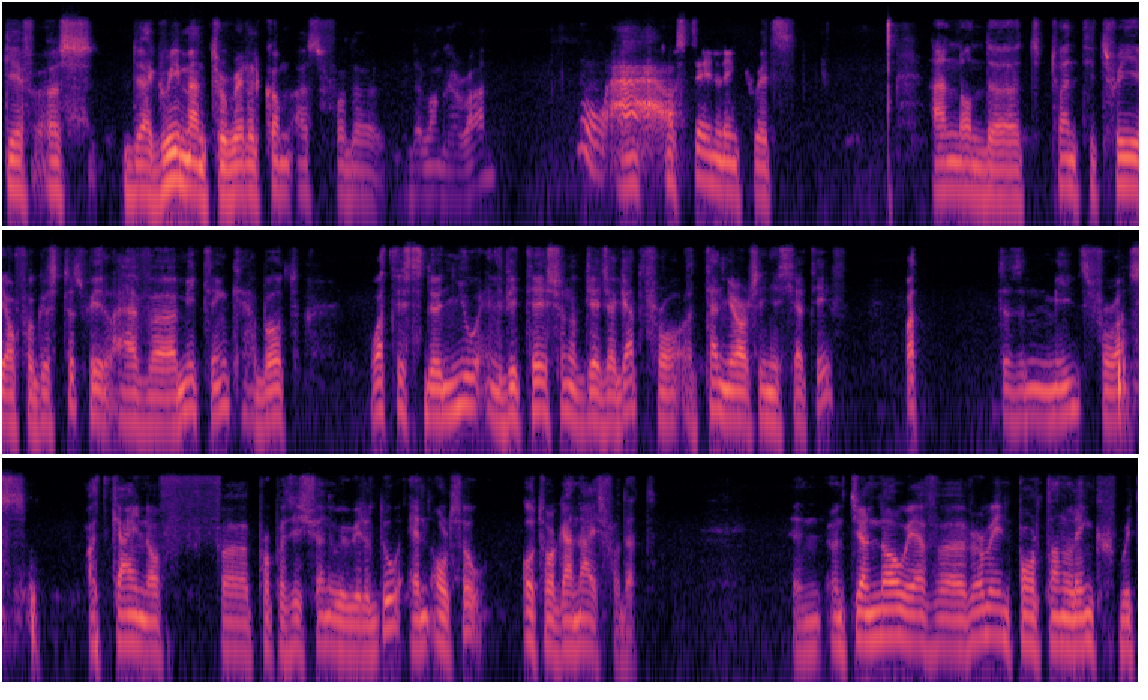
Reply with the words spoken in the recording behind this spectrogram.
give us the agreement to welcome us for the, the longer run. And to stay in link with. And on the 23 of Augustus, we'll have a meeting about what is the new invitation of Jai Jagat for a 10 years initiative. What does it mean for us? What kind of uh, proposition we will do and also how to organize for that. And until now, we have a very important link with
